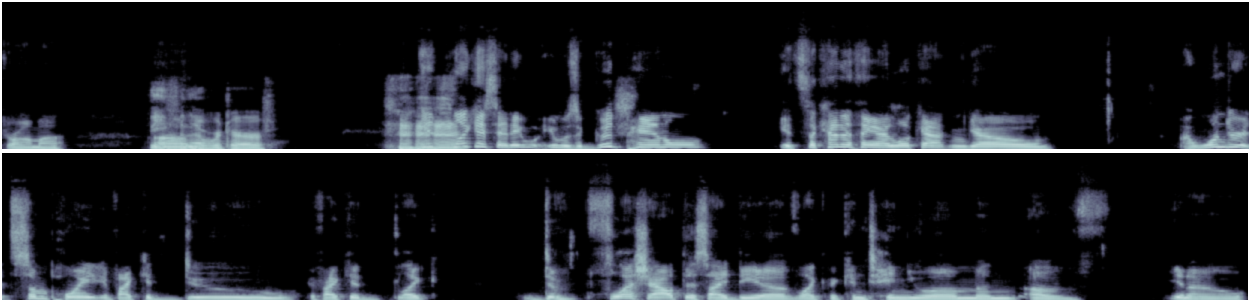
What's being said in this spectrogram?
drama. Beefing Um, over turf. it, like I said, it, it was a good panel. It's the kind of thing I look at and go, I wonder at some point if I could do, if I could like de- flesh out this idea of like the continuum and of, you know,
